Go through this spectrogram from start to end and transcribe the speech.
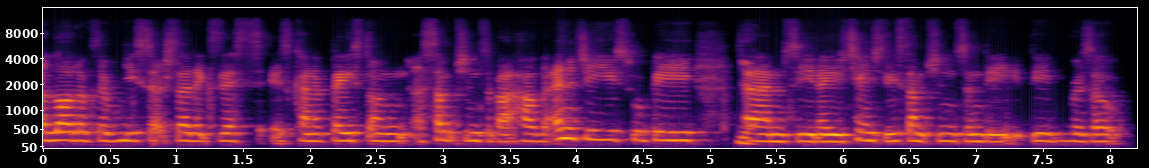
a lot of the research that exists is kind of based on assumptions about how the energy use will be. Yeah. um, so you know you change the assumptions and the the result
